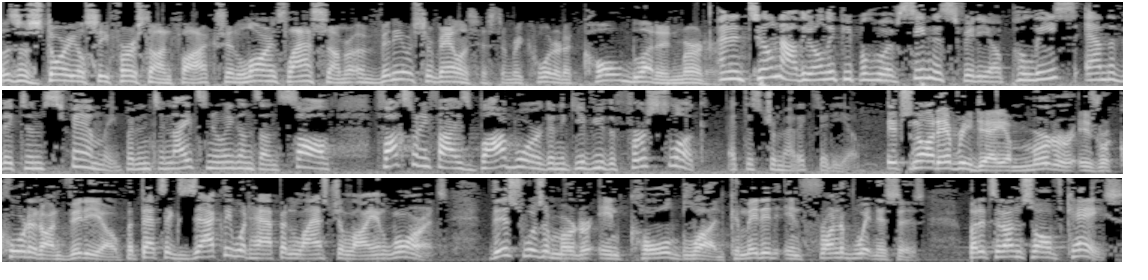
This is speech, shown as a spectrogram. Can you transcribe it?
Well, this is a story you'll see first on Fox. In Lawrence last summer, a video surveillance system recorded a cold-blooded murder. And until now, the only people who have seen this video, police and the victim's family. But in tonight's New England's Unsolved, Fox 25's Bob Ward going to give you the first look at this dramatic video. It's not every day a murder is recorded on video, but that's exactly what happened last July in Lawrence. This was a murder in cold blood committed in front of witnesses, but it's an unsolved case.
